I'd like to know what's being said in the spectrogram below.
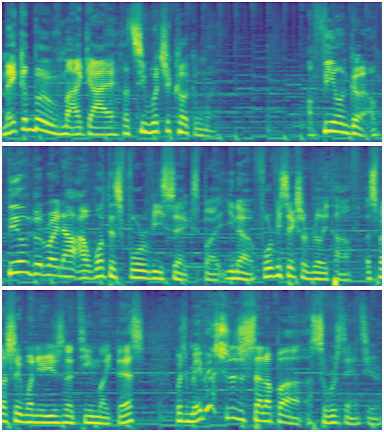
Make a move, my guy. Let's see what you're cooking with. I'm feeling good. I'm feeling good right now. I want this 4v6, but you know, 4v6 are really tough, especially when you're using a team like this, which maybe I should have just set up a, a Swords Dance here.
